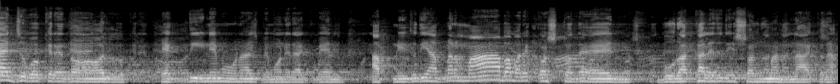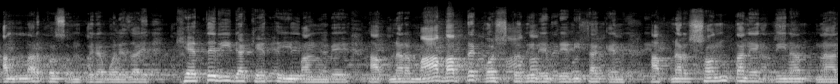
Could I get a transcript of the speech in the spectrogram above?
এক যুবকের দল, একদিন এমন আসবে, মনে রাখবেন, আপনি যদি আপনার মা বাবারে কষ্ট দেন বুড়া কালে যদি সম্মান না করেন, আল্লাহর কসম করে বলে যায় খেতেরিটা খেতেই ভাঙবে আপনার মা বাপরে কষ্ট দিলে রেডি থাকেন, আপনার সন্তান একদিন আপনার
